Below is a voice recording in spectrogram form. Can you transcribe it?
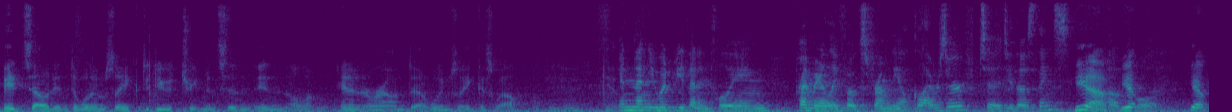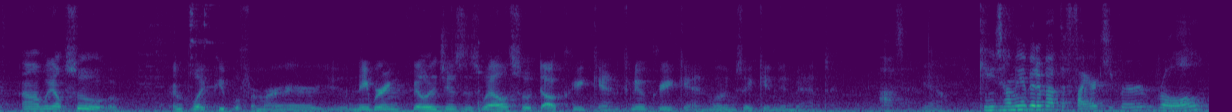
bids out into Williams Lake to do treatments in in, in and around uh, Williams Lake as well. Mm-hmm. Yeah. And then you would be then employing primarily folks from the Alkali Reserve to do those things. Yeah. Oh, yep. Cool. Yep. Uh, we also employ people from our neighboring villages as well, so Dog Creek and Canoe Creek and Williams Lake Indian Band. Awesome. Yeah. Can you tell me a bit about the firekeeper role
